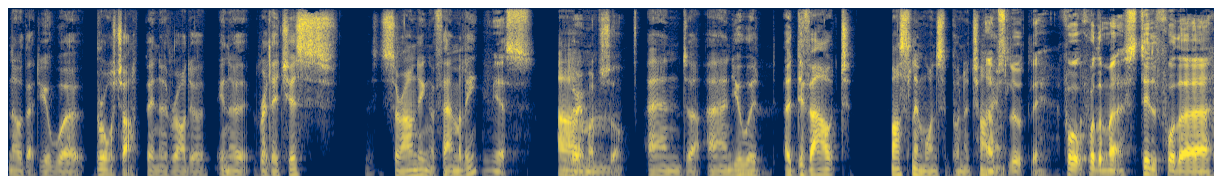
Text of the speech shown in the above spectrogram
know that you were brought up in a rather in a religious surrounding a family. Yes, very much Um, so. And uh, and you were a devout Muslim once upon a time. Absolutely. For for the still for the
